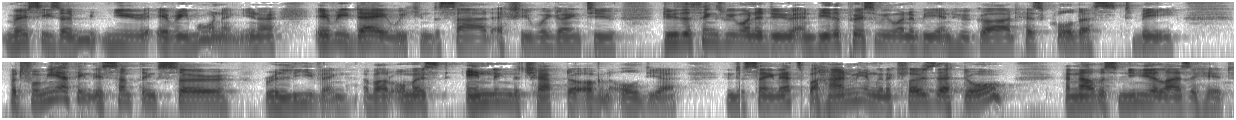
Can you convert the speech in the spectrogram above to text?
mercies are new every morning. You know, every day we can decide actually we're going to do the things we want to do and be the person we want to be and who God has called us to be. But for me, I think there's something so relieving about almost ending the chapter of an old year and just saying, that's behind me. I'm going to close that door and now this new year lies ahead.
